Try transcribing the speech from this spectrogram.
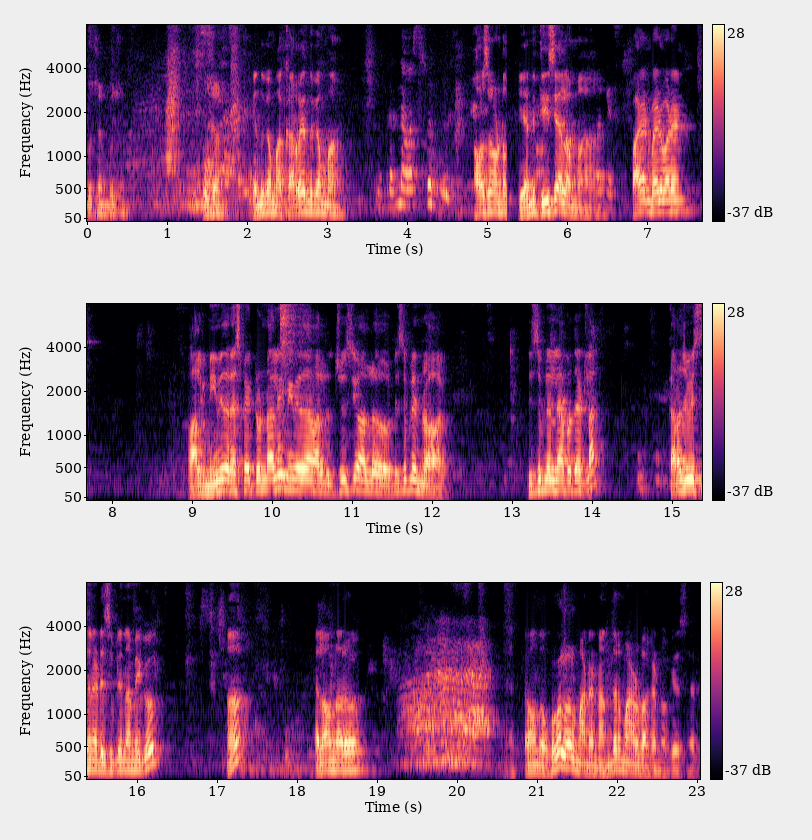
కూర్చోండి కూర్చోండి. కూర్చోండి. ఎందుకమ్మా? కర్ర ఎందుకమ్మా? అవసరం. ఉండదు ఇవన్నీ తీసేయాలమ్మా. పాడండి బయట పాడండి. వాళ్ళకి మీ మీద రెస్పెక్ట్ ఉండాలి మీ మీద వాళ్ళు చూసి వాళ్ళు డిసిప్లిన్ రావాలి. డిసిప్లిన్ లేకపోతే ఎట్లా? కర్ర చూపిస్తున్నా డిసిప్లినా మీకు? ఎలా ఉన్నారు? ఎట్లా ఉంది? ఒక్కొక్కరు మాట్లాడండి అందరు మాట్లాడబాకండి ఒకేసారి.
